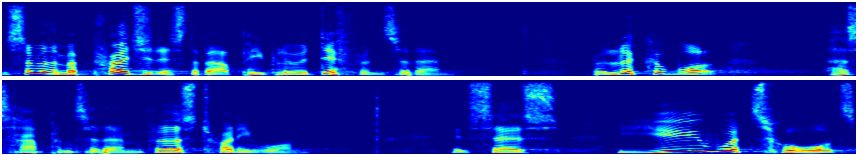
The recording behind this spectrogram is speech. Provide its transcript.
some of them are prejudiced about people who are different to them. But look at what has happened to them. Verse 21. It says, You were taught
